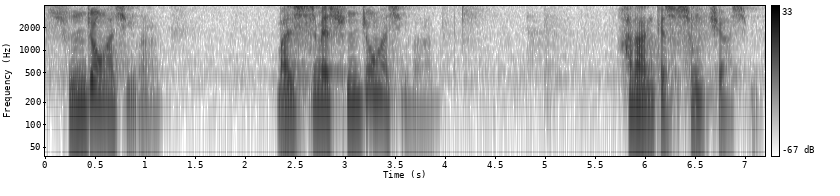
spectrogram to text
순종하시기 바랍니다. 말씀에 순종하시기 바랍니다. 하나님께서 성취하십니다.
